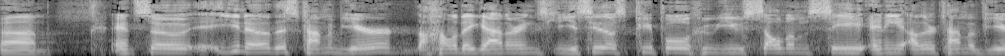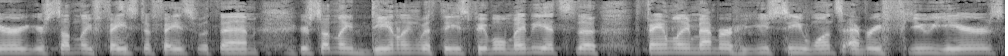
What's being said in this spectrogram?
Um, and so, you know, this time of year, the holiday gatherings, you see those people who you seldom see any other time of year. You're suddenly face to face with them. You're suddenly dealing with these people. Maybe it's the family member who you see once every few years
